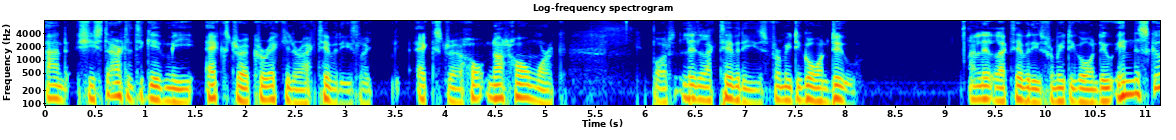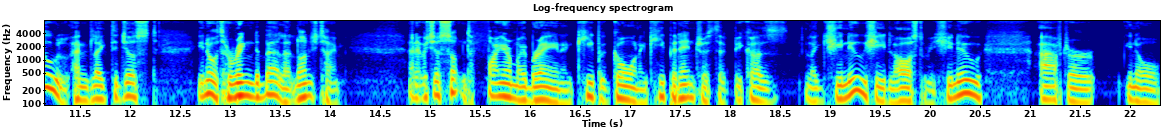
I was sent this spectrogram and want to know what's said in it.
and she started to give me extracurricular activities, like extra, ho- not homework, but little activities for me to go and do, and little activities for me to go and do in the school, and like to just, you know, to ring the bell at lunchtime. And it was just something to fire my brain and keep it going and keep it interested because, like, she knew she'd lost me. She knew after, you know,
